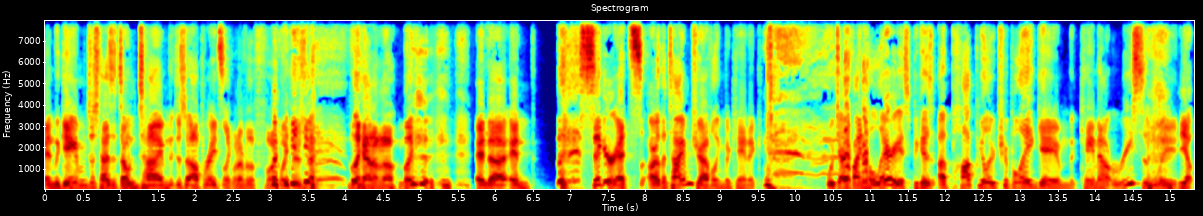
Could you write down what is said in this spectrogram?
and the game just has its own time that just operates like whatever the fuck. Like there's no, like I don't know. Like and uh and cigarettes are the time traveling mechanic. Which I find hilarious because a popular AAA game that came out recently Yep.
